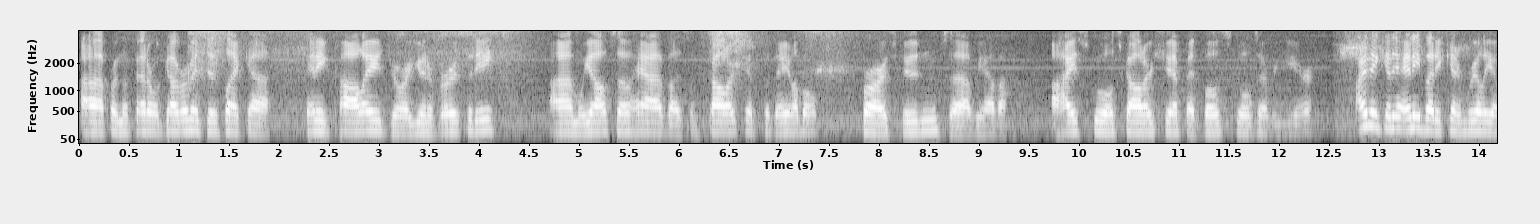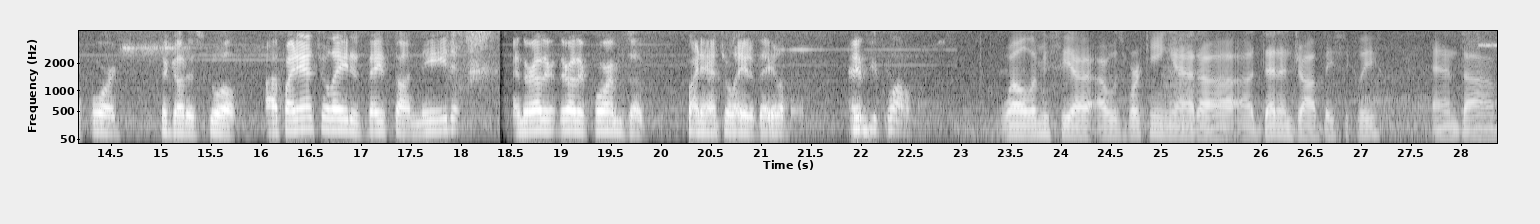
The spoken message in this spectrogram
uh, from the federal government, just like uh, any college or university. Um, we also have uh, some scholarships available for our students. Uh, we have a, a, high school scholarship at both schools every year. I think anybody can really afford to go to school. Uh, financial aid is based on need, and there are other, there are other forms of financial aid available if you qualify. Well, let me see. I, I was working at a, a dead end job basically, and um,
